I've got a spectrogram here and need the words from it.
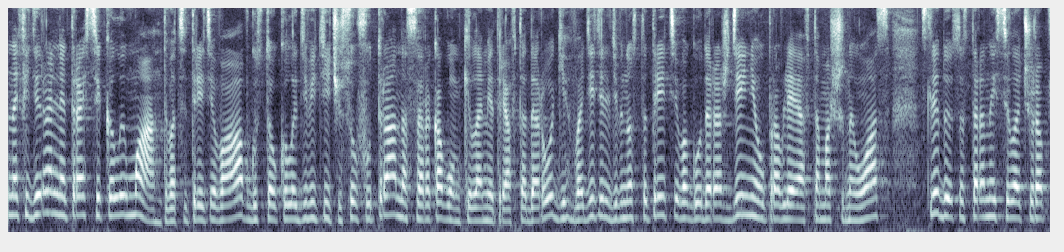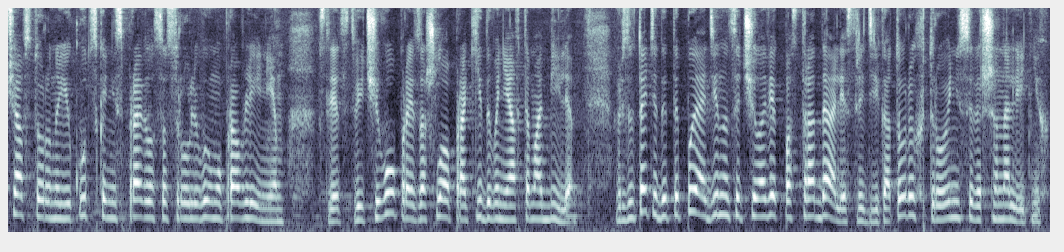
на федеральной трассе Колыма. 23 августа около 9 часов утра на 40-м километре автодороги водитель 93-го года рождения, управляя автомашиной УАЗ, следуя со стороны села Чурапча в сторону Якутска, не справился с рулевым управлением, вследствие чего произошло опрокидывание автомобиля. В результате ДТП 11 человек пострадали, среди которых трое несовершеннолетних.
